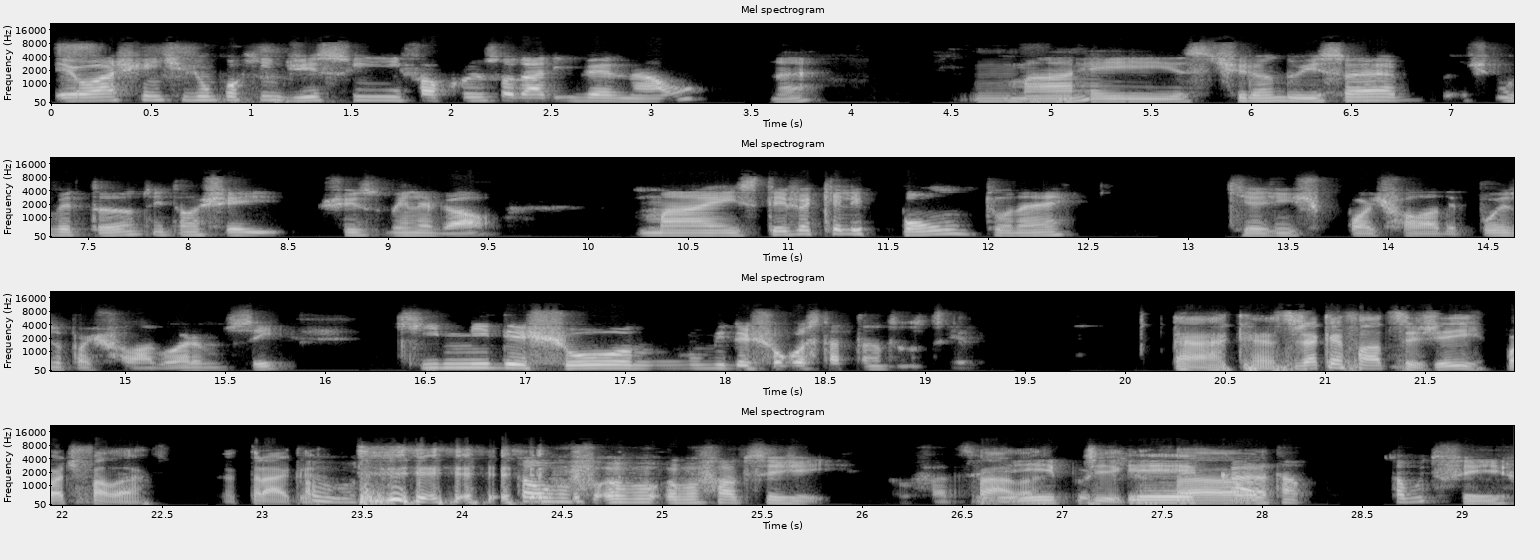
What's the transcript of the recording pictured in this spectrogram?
Eu acho que a gente viu um pouquinho disso em Falcão e o Soldado Invernal, né? Uhum. Mas tirando isso, é, a gente não vê tanto, então achei, achei isso bem legal. Mas teve aquele ponto, né? Que a gente pode falar depois, ou pode falar agora, não sei, que me deixou. não me deixou gostar tanto do trailer. Ah, cara, você já quer falar do CGI? Pode falar. Traga. Então eu vou, eu, vou, eu vou, falar do CGI. Eu vou falar do CGI fala, porque, diga, cara, tá, tá muito feio.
